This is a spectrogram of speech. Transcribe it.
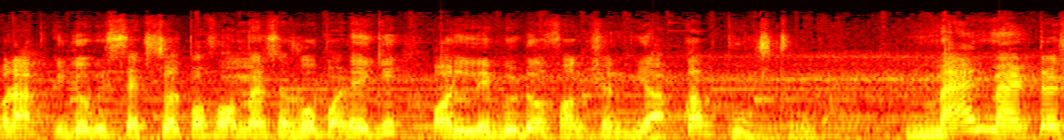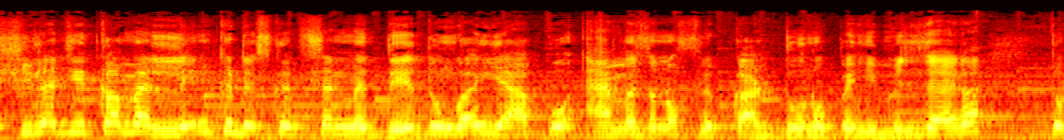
और आपकी जो भी सेक्सुअल परफॉर्मेंस है वो बढ़ेगी और लिबिडो फ़ंक्शन भी आपका बूस्ट होगा। मैन मैटर शीलाजीत का मैं लिंक डिस्क्रिप्शन में दे दूँगा, ये आपको अमेजन और फ्लिपकार्ट दोनों पे ही मिल जाएगा तो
